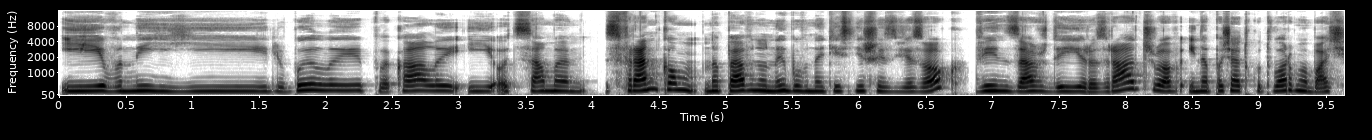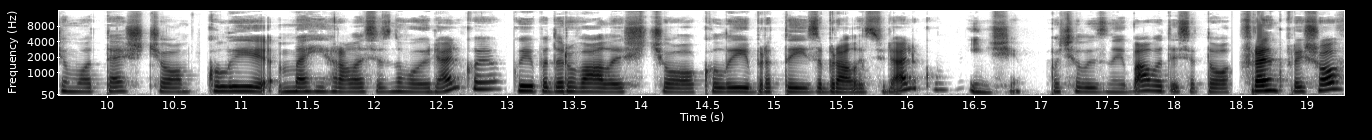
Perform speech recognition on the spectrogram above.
і вони її любили, плекали. І от саме з Френком, напевно, не був найтісніший зв'язок. Він завжди її розраджував. І на початку твор ми бачимо те, що коли Мегі гралася з новою лялькою, яку подарували, що коли брати забрали цю ляльку, інші почали з нею бавитися, то Френк прийшов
